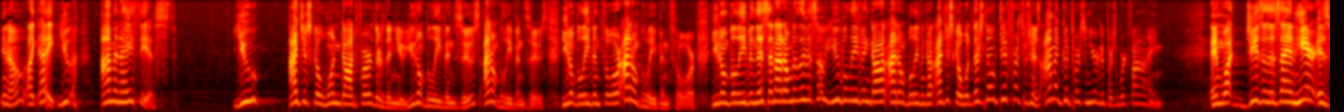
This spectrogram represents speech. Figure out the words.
You know, like, hey, you I'm an atheist. You I just go one God further than you. You don't believe in Zeus. I don't believe in Zeus. You don't believe in Thor. I don't believe in Thor. You don't believe in this, and I don't believe it. So you believe in God. I don't believe in God. I just go, well, there's no difference between us. I'm a good person. You're a good person. We're fine. And what Jesus is saying here is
